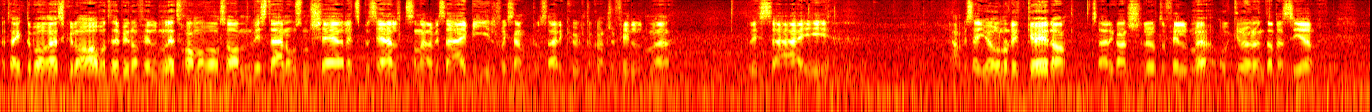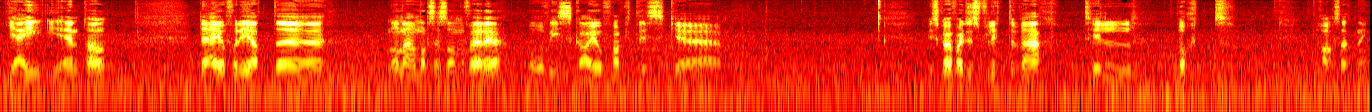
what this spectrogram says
Jeg tenkte bare jeg skulle av og til begynne å filme litt framover. Sånn, hvis det er noe som skjer litt spesielt. Sånn her, hvis jeg er i bil, f.eks., så er det kult å kanskje filme. Hvis jeg er i Ja, hvis jeg gjør noe litt gøy, da, så er det kanskje lurt å filme. Og grunnen til at jeg sier 'jeg' i entall, det er jo fordi at eh, nå nærmer det seg sommerferie, og vi skal jo faktisk eh, Vi skal jo faktisk flytte hver til vårt Rar setning.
